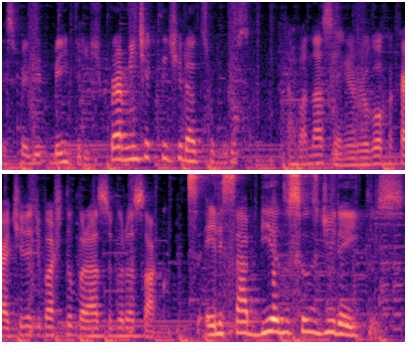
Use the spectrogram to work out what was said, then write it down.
Esse foi bem triste. Pra mim tinha que ter tirado o Suguro Sako. Tava na cena, jogou com a cartilha debaixo do braço, Suguro Sako. Ele sabia dos seus direitos.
